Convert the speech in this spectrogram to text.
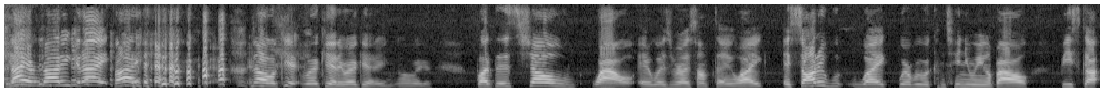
Good night, everybody. Good night. Bye. no, we're, kid- we're kidding. We're kidding. Oh my god. But this show, wow, it was really something. Like it started like where we were continuing about Beast got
